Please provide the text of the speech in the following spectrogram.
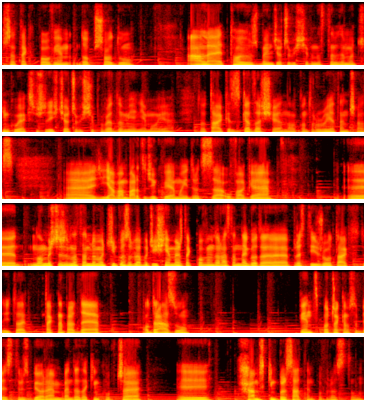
że tak powiem, do przodu. Ale to już będzie oczywiście w następnym odcinku. Jak słyszeliście, oczywiście powiadomienie moje, to tak, zgadza się, no kontroluję ten czas. E, ja Wam bardzo dziękuję, moi drodzy, za uwagę. E, no, myślę, że w następnym odcinku sobie pociśniemy, że tak powiem, do następnego te prestiżu, tak? I to tak naprawdę od razu. Więc poczekam sobie z tym zbiorem. Będę takim kurczę yy, chamskim polsatem po prostu.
